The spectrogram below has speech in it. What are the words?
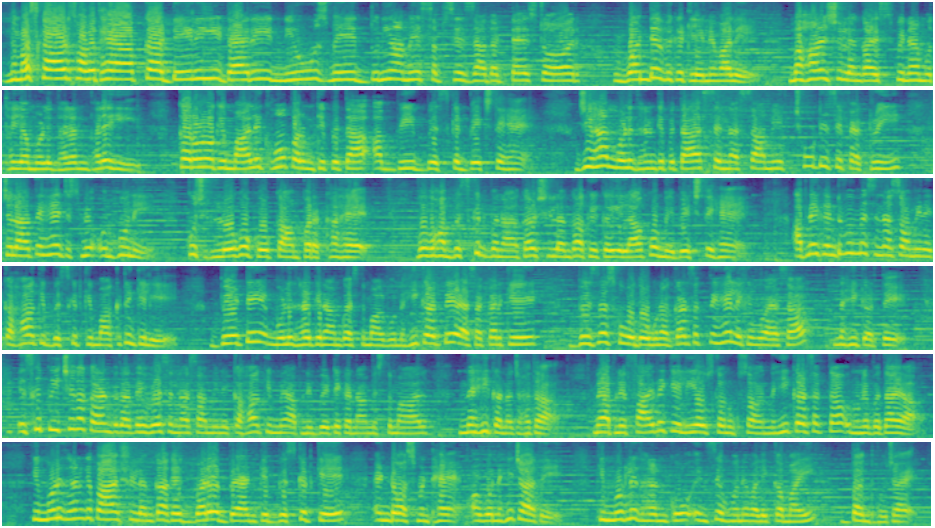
नमस्कार, स्वागत है आपका डेली डायरी न्यूज़ में। दुनिया में सबसे ज़्यादा टेस्ट और वनडे विकेट लेने वाले महान श्रीलंका स्पिनर मुथैया मुरलीधरन भले ही करोड़ों के मालिक हों, पर उनके पिता अब भी बिस्किट बेचते हैं। जी हाँ, मुरलीधरन के पिता सिन्नासामी एक छोटी सी फैक्ट्री चलाते हैं, जिसमें उन्होंने कुछ लोगों को काम पर रखा है। वो वहाँ बिस्किट बनाकर श्रीलंका के कई इलाकों में बेचते हैं। अपने एक इंटरव्यू में सिन्हा स्वामी ने कहा कि बिस्किट की मार्केटिंग के लिए बेटे मुरलीधर के नाम का इस्तेमाल वो नहीं करते, ऐसा करके बिज़नेस को वो दोगुना कर सकते हैं, लेकिन वो ऐसा नहीं करते। इसके पीछे का कारण बताते हुए सिन्हा स्वामी ने कहा कि मैं अपने बेटे का नाम इस्तेमाल नहीं करना चाहता। मैं अपने फ़ायदे के लिए उसका नुकसान नहीं कर सकता। उन्होंने बताया कि मुरलीधरन के पास श्रीलंका के एक बड़े ब्रांड के बिस्किट के एंडोर्समेंट है और वो नहीं चाहते कि मुरलीधरन को इनसे होने वाली कमाई बंद हो जाए।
